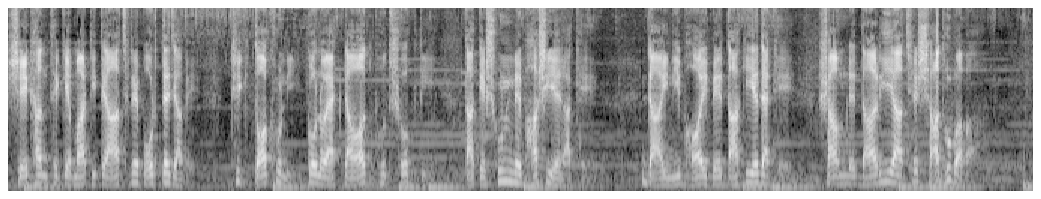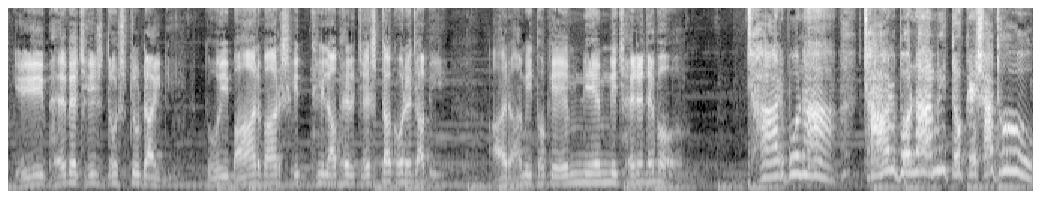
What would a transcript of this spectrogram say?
সেখান থেকে মাটিতে আছড়ে পড়তে যাবে। ঠিক তখনই কোনো একটা অদ্ভুত শক্তি তাকে শূন্যে ভাসিয়ে রাখে। ডাইনি ভয় পেয়ে তাকিয়ে দেখে, সামনে দাঁড়িয়ে আছে সাধু বাবা। কি ভেবেছিস, দুষ্টু ডাইনি? তুই বারবার সিদ্ধি লাভের চেষ্টা করে যাবি, আর আমি তোকে এমনি এমনি ছেড়ে দেব। ছাড়বো না ছাড়বো না আমি তোকে, সাধু।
